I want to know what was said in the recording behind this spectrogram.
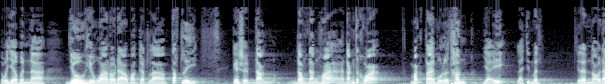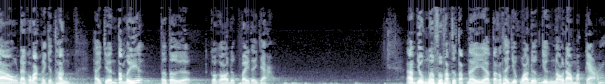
Còn bây giờ mình là vô hiệu hóa nỗi đau bằng cách là tách ly cái sự đặng, đồng đẳng hóa, đẳng thức hóa, mắt tay mũi lưỡi thân và ý là chính mình. Cho nên nỗi đau đang có mặt ở trên thân hay trên tâm ý từ từ có gọi được vẫy tay chào. Áp dụng ờ, phương pháp thực tập này ờ, ta có thể vượt qua được những nỗi đau mặc cảm.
